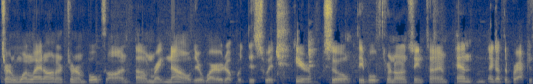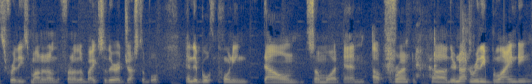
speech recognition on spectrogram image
turn one light on or turn them both on. Um, right now, they're wired up with this switch here. So they both turn on at the same time. And I got the brackets for these mounted on the front of the bike, so they're adjustable. And they're both pointing down somewhat and out front. Uh, they're not really blinding,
